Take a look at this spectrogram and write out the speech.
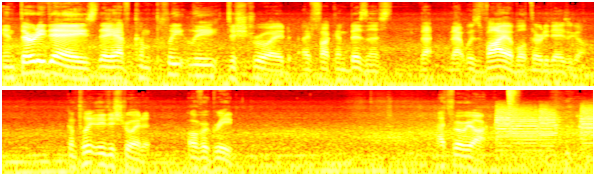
In 30 days, they have completely destroyed a fucking business that, that was viable 30 days ago. Completely destroyed it over greed. That's where we are.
